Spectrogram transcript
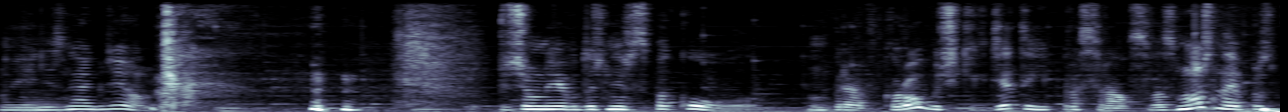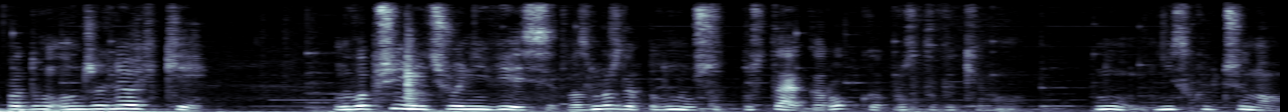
но я не знаю, где он. Причем я его даже не распаковывала. Он прям в коробочке где-то и просрался. Возможно, я просто подумала, он же легкий. Он вообще ничего не весит. Возможно, я подумала, что это пустая коробка, я просто выкинула. Ну, не исключено.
